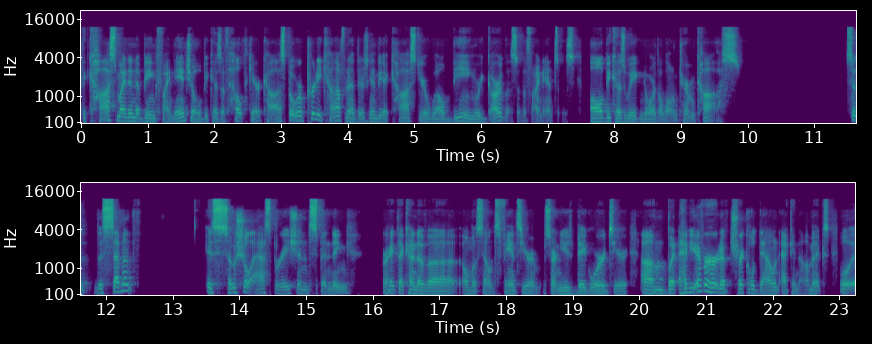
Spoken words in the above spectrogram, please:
The cost might end up being financial because of healthcare costs, but we're pretty confident there's going to be a cost to your well being regardless of the finances, all because we ignore the long term costs. So the seventh is social aspiration spending, right? That kind of uh, almost sounds fancier. I'm starting to use big words here. Um, but have you ever heard of trickle down economics? Well,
